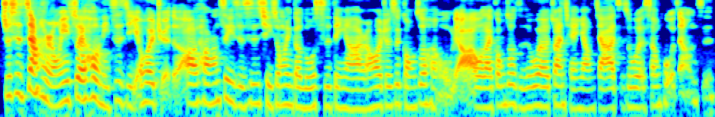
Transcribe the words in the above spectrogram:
就是这样，很容易最后你自己也会觉得，哦，好像自己只是其中一个螺丝钉啊，然后就是工作很无聊啊，我来工作只是为了赚钱养家，只是为了生活这样子。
